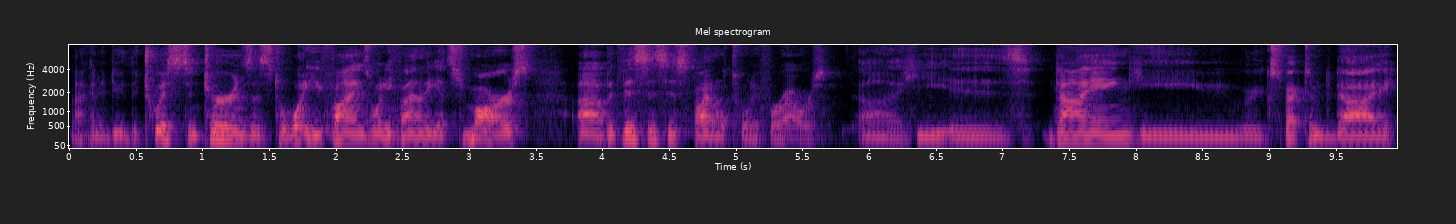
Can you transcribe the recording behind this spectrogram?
not going to do the twists and turns as to what he finds when he finally gets to Mars, uh, but this is his final 24 hours. Uh, he is dying. He we expect him to die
